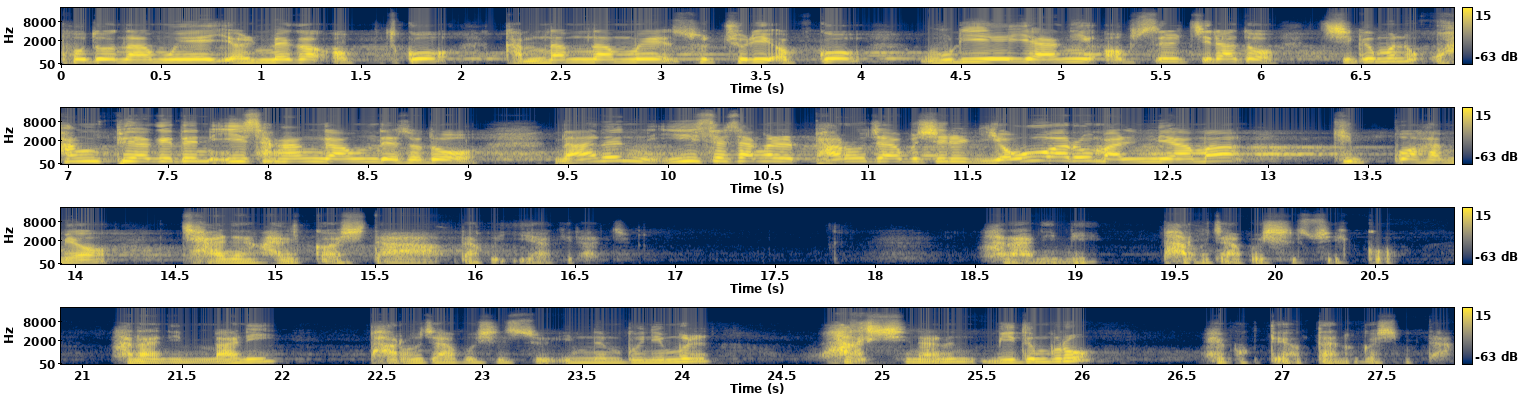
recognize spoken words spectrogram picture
포도나무에 열매가 없고 감람나무에 소출이 없고 우리의 양이 없을지라도 지금은 황폐하게 된 이 상황 가운데서도 나는 이 세상을 바로잡으실 여호와로 말미암아 기뻐하며 찬양할 것이다라고 이야기를 하죠. 하나님이 바로잡으실 수 있고 하나님만이 바로잡으실 수 있는 분임을 확신하는 믿음으로 회복되었다는 것입니다.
